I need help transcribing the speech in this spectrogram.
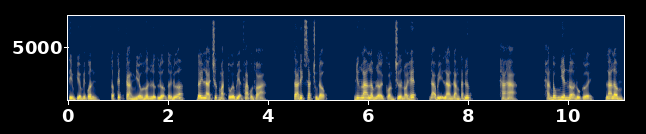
tìm kiếm viện quân, tập kết càng nhiều hơn lực lượng tới nữa đây là trước mặt tối biện pháp ổn thỏa. Ta đích xác trùng động. Nhưng la lâm lời còn chưa nói hết, đã bị lan đăng cắt đứt. Ha ha. Hắn bỗng nhiên nở nụ cười. La lâm,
